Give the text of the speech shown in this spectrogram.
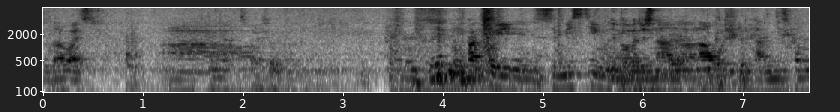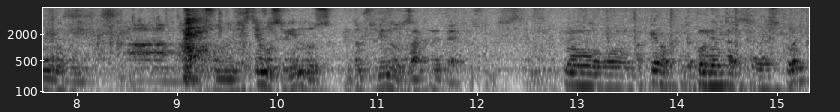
задавать а, ну, такой совместимый на, на, на очень там, низком уровне а, операционную систему с Windows, при том, что Windows закрытая операционная система. Ну, во-первых, документацию столько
